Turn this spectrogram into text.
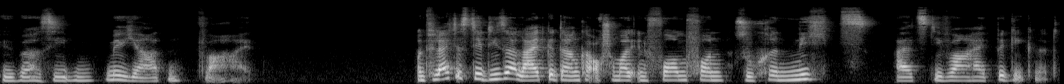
über sieben Milliarden Wahrheit. Und vielleicht ist dir dieser Leitgedanke auch schon mal in Form von Suche nichts als die Wahrheit begegnet.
